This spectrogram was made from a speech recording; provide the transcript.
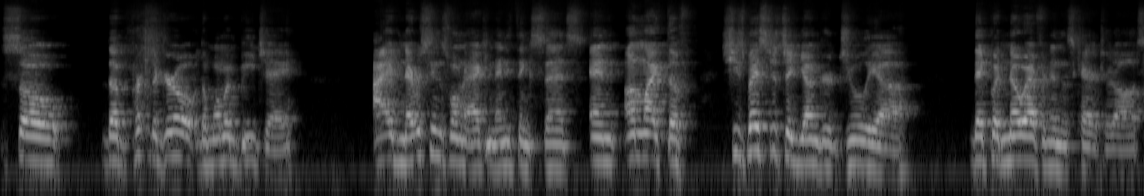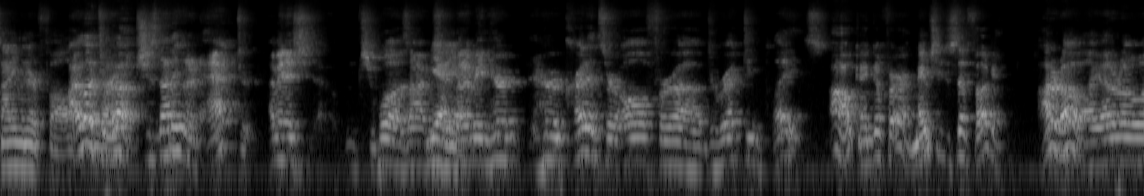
So the the girl, the woman BJ, I've never seen this woman act in anything since. And unlike the, she's basically just a younger Julia. They put no effort in this character at all. It's not even her fault. I looked her up. She's not even an actor. I mean, she, she was obviously, Yeah, yeah. but I mean, her her credits are all for uh, directing plays. Oh, okay, good for her. Maybe she just said fuck it. I don't know. Like I don't know.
